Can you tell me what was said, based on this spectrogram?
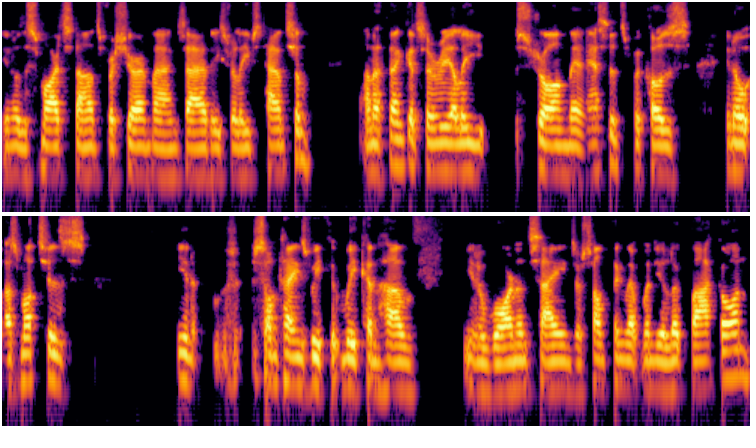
you know, the smart stands for sharing my anxieties, relieves tension. And I think it's a really strong message because, you know, as much as, you know, sometimes we we can have, you know, warning signs or something that when you look back on,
